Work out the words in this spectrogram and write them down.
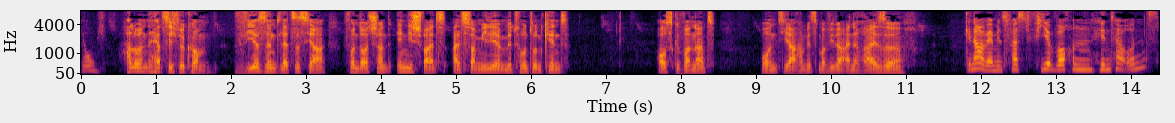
Jo. Hallo und herzlich willkommen. Wir sind letztes Jahr von Deutschland in die Schweiz als Familie mit Hund und Kind ausgewandert und ja, haben jetzt mal wieder eine Reise. Genau, wir haben jetzt fast vier Wochen hinter uns.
